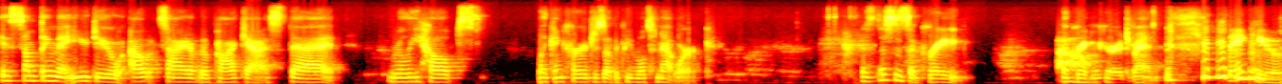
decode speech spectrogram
is something that you do outside of the podcast that really helps, like, encourages other people to network? Because this is a great, a oh. great encouragement. Thank you.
